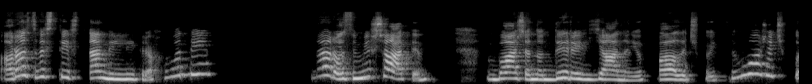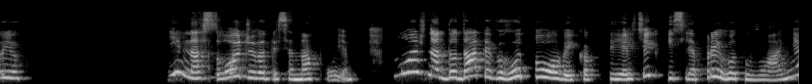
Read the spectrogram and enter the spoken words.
розвести в 100 мл води, да, розмішати бажано дерев'яною паличкою чи ложечкою і насолоджуватися напоєм. Можна додати в готовий коктейльчик після приготування,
